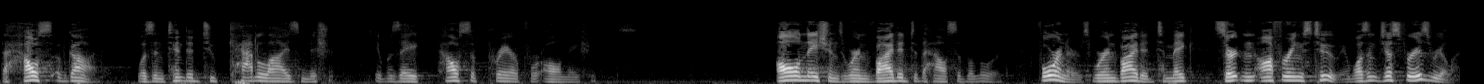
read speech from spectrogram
the house of God was intended to catalyze mission. It was a house of prayer for all nations. All nations were invited to the house of the Lord. Foreigners were invited to make certain offerings too. It wasn't just for Israelites.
